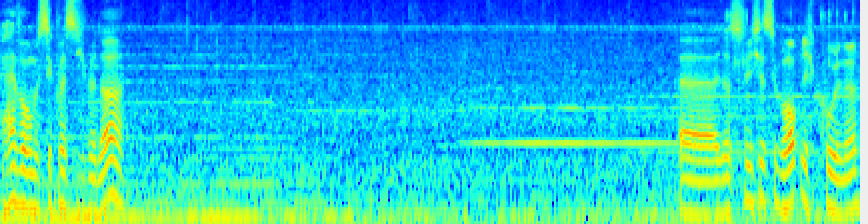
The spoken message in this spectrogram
Hä, warum ist die Quest nicht mehr da? Äh, das finde ich jetzt überhaupt nicht cool, ne?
